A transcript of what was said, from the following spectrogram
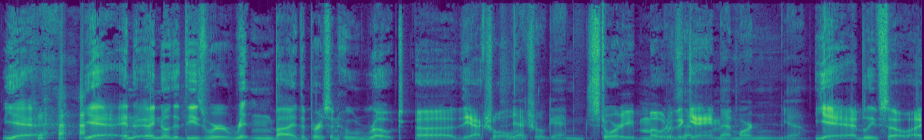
Yeah, yeah, and I know that these were written by the person who wrote uh, the actual The actual game. story mode of the that game. Matt Martin. Yeah. Yeah, I believe so. I,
